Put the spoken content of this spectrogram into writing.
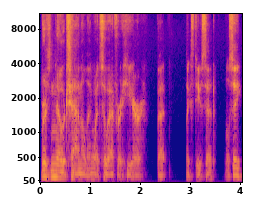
there's no channeling whatsoever here. But like Steve said, we'll see.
